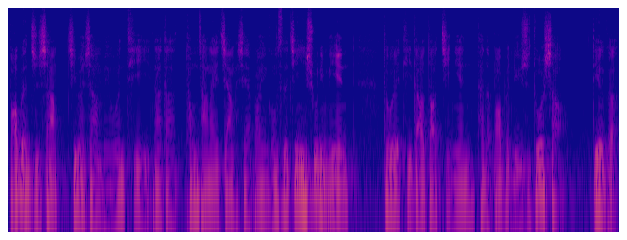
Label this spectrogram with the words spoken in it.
保本至上，基本上没有问题。那它通常来讲，现在保险公司的建议书里面都会提到到几年它的保本率是多少。第二个，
